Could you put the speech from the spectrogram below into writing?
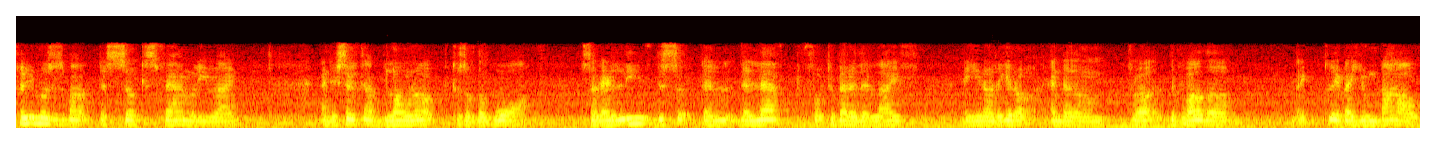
pretty much it's about the circus family, right? And the circus got blown up because of the war, so they leave the they, they left for to better their life, and you know they get and um, the brother, like played by Yuen Biao.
